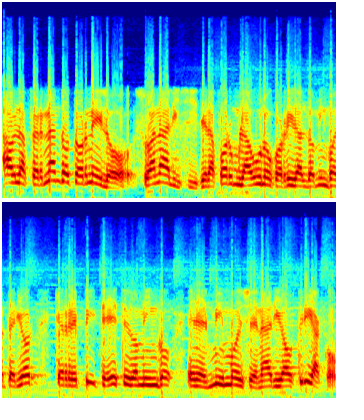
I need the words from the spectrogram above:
Habla Fernando Tornelo, su análisis de la Fórmula 1 corrida el domingo anterior, que repite este domingo en el mismo escenario austríaco.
